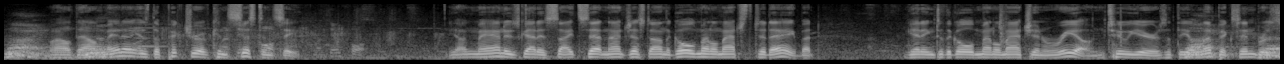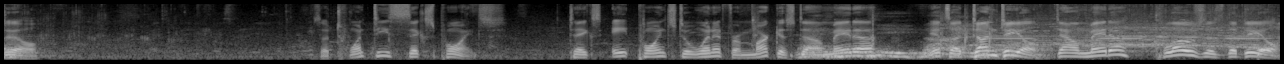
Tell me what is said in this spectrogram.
While d'Almeida is the picture of consistency. Young man who's got his sights set not just on the gold medal match today, but getting to the gold medal match in Rio in two years at the Olympics in Brazil. So 26 points. Takes eight points to win it for Marcus d'Almeida. It's a done deal. d'Almeida closes the deal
